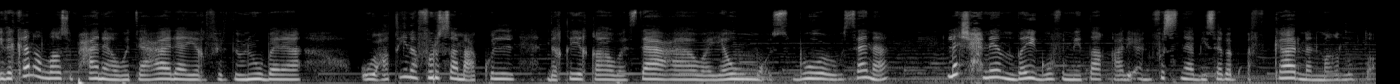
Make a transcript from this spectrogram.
إذا كان الله سبحانه وتعالى يغفر ذنوبنا وعطينا فرصة مع كل دقيقة وساعة ويوم وأسبوع وسنة ليش إحنا نضيقوا في النطاق على أنفسنا بسبب أفكارنا المغلوطة؟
